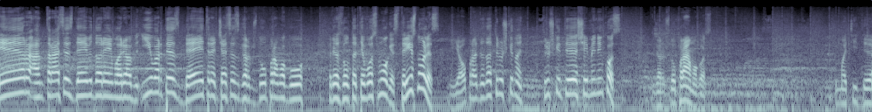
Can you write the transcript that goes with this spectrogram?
ir antrasis Deivido Reimario įvartis bei trečiasis Gargždų pramogų rezultatyvus smūgis. 3-0. Jau pradeda triuškinti šeimininkus. Gargždų pramogos. Matyti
